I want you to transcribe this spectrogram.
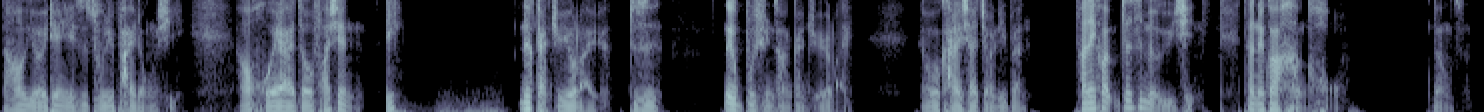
然后有一天也是出去拍东西，然后回来之后发现，诶，那感觉又来了，就是那个不寻常的感觉又来。然后我看了一下脚底板，它那块这次没有淤青，但那块很红，这样子。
